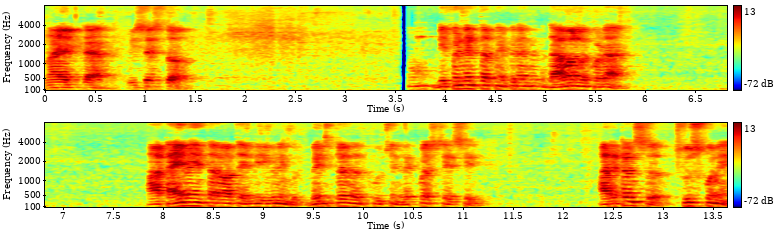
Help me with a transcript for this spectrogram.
నా యొక్క విషెస్తో డిఫెండెంట్ తరఫున ఎప్పుడైనా దావాల్లో కూడా ఆ టైం అయిన తర్వాత ఎన్ని ఈవినింగ్ బెంచ్ క్లర్ దగ్గర కూర్చొని రిక్వెస్ట్ చేసి ఆ రిటర్న్స్ చూసుకొని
